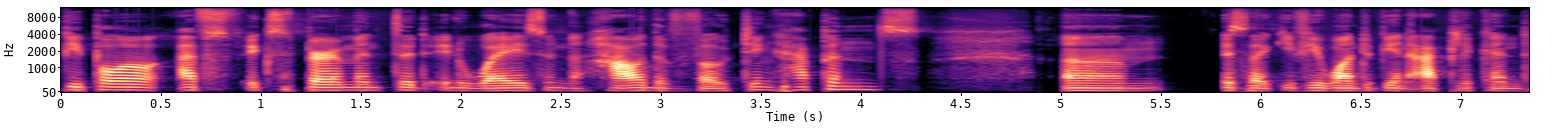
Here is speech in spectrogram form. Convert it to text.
people have experimented in ways in how the voting happens. Um, it's like if you want to be an applicant,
